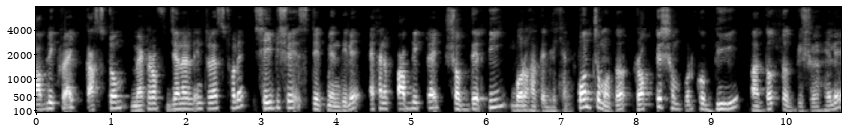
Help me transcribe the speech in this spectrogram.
public right custom matter of general interest হলে সেই বিষয়ে স্টেটমেন্ট দিলে এখানে পাবলিক রাইট শব্দের পি বড় হাতে লিখেন। পঞ্চমত, রক্তের সম্পর্ক বিয়ে বা দত্তক বিষয় হলে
